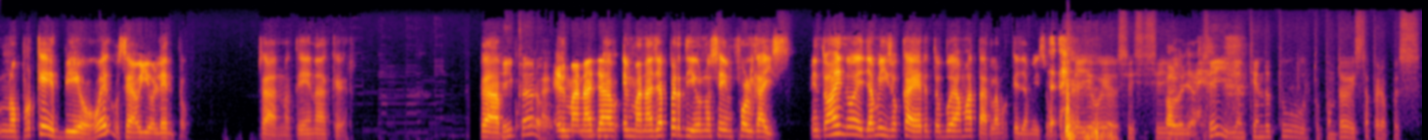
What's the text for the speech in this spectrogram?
no porque el videojuego sea violento. O sea, no tiene nada que ver. O sea, Sí, claro. el man haya, el man haya perdido, no sé, en Fall Guys. Entonces, ay, no, ella me hizo caer, entonces voy a matarla porque ella me hizo. Sí, obvio, sí, sí, sí. Sí, yo entiendo tu, tu punto de vista, pero pues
